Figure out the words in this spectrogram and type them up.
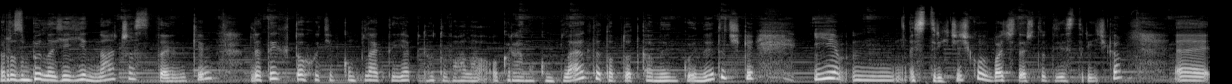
розбила її на частинки. Для тих, хто хотів комплекти, я підготувала окремо комплекти, тобто тканинку і ниточки, і стрічечку. Ви бачите, що тут є стрічка. Е,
